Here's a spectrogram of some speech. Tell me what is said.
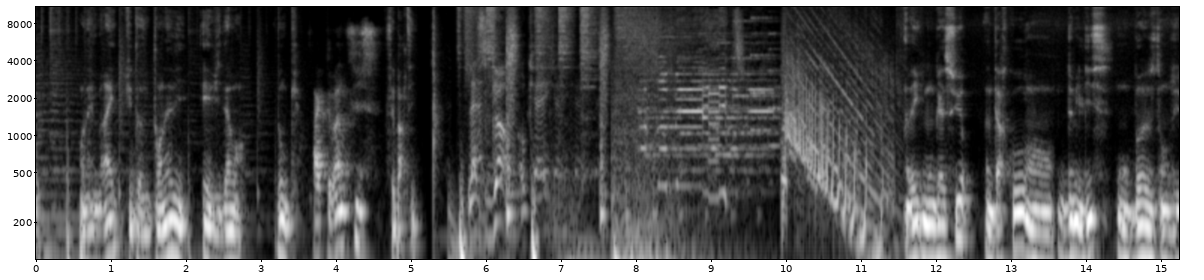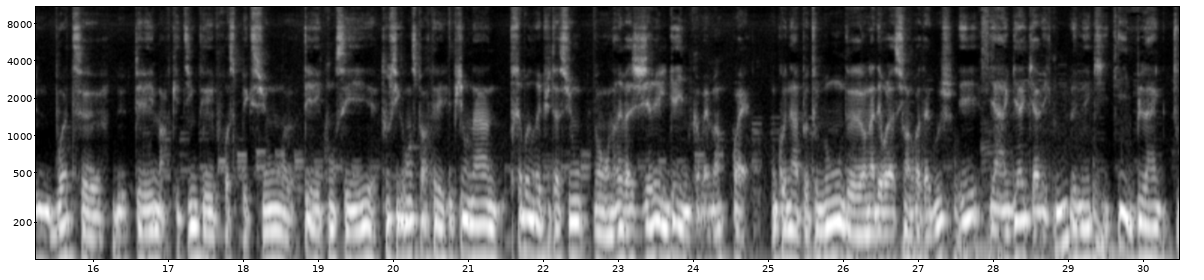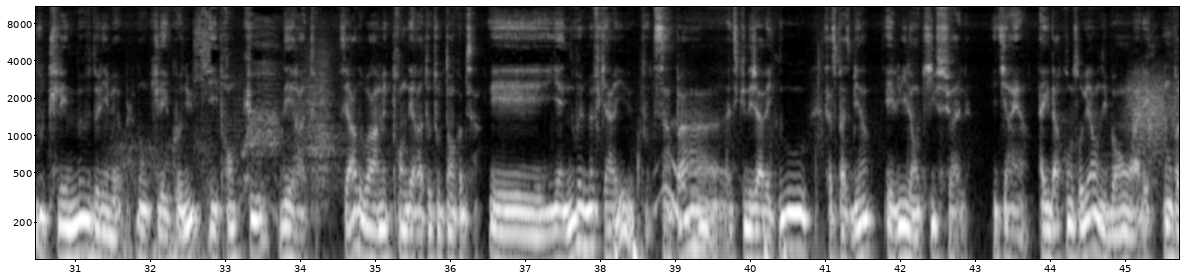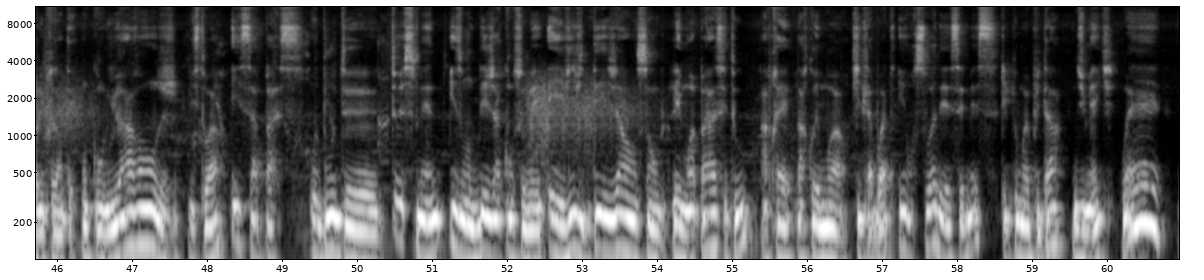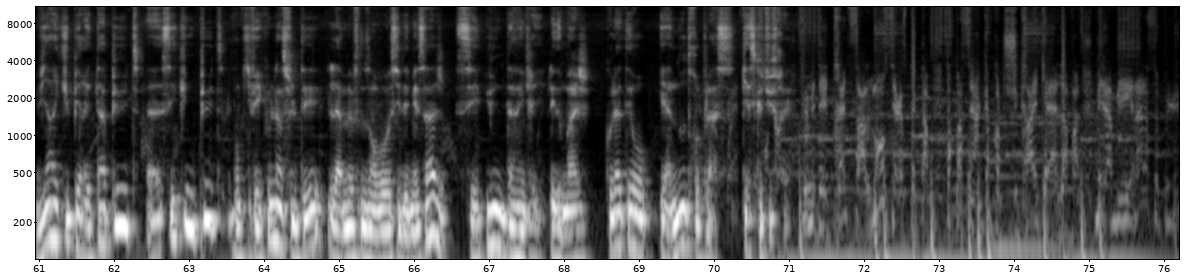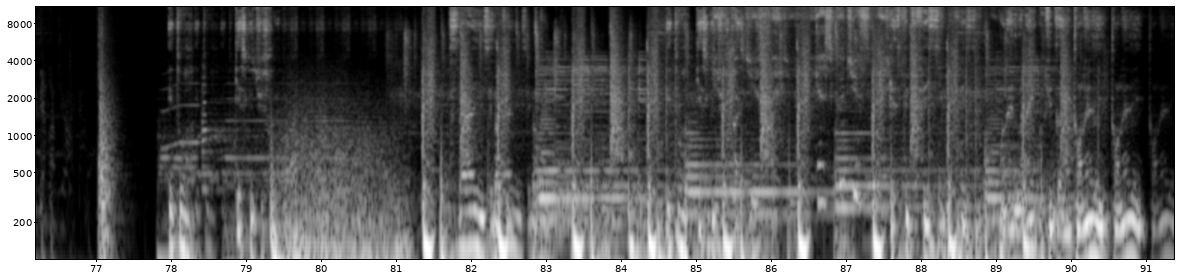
on aimerait que tu donnes ton avis, évidemment. Donc, Acte 26. c'est parti. Let's go, okay? Avec mon gars sûr, Darko, en 2010, on bosse dans une boîte euh, de télémarketing, téléprospection, euh, téléconseiller, tout ce qui commence par télé. Et puis on a une très bonne réputation, on arrive à gérer le game quand même, hein. Ouais. On connaît un peu tout le monde, euh, on a des relations à droite à gauche. Et il y a un gars qui est avec nous, le mec, il, il blague toutes les meufs de l'immeuble. Donc il est connu et il prend que des râteaux. C'est rare de voir un mec prendre des râteaux tout le temps comme ça. Et il y a une nouvelle meuf qui arrive, toute sympa, elle discute déjà avec nous, ça se passe bien, et lui il en kiff sur elle. Il dit rien. Avec Darko, on se regarde, on dit bon, allez, on va lui présenter. Donc on lui arrange l'histoire et ça passe. Au bout de deux semaines, ils ont déjà consommé et ils vivent déjà ensemble. Les mois passent et tout. Après, Darko et moi on quitte la boîte et on reçoit des SMS quelques mois plus tard du mec. Ouais, viens récupérer ta pute, euh, c'est qu'une pute. Donc il fait que l'insulter, la meuf nous envoie aussi des messages, c'est une dinguerie. Les dommages collatéraux. Et à notre place, qu'est-ce que tu ferais? Fumer des traînes salement, c'est respectable. T'as passé un cap quand tu sucras et racaille. Et toi, qu'est-ce que tu ferais? Et toi, qu'est-ce que tu ferais? Qu'est-ce que tu ferais? Qu'est-ce que tu fais ici? On aimerait que tu donnes ton avis, ton avis, ton avis.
